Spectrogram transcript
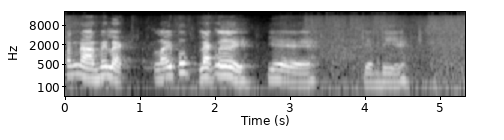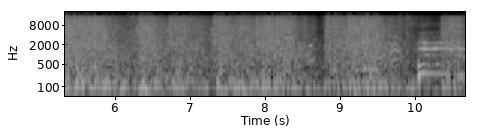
ตั้งนานไม่แหลกไลฟ์ปุ๊บแหลกเลย เย่ เกมดี เอ้อ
